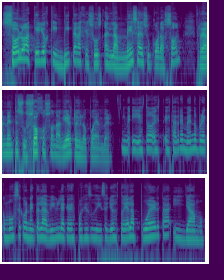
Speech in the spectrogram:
Solo aquellos que invitan a Jesús en la mesa de su corazón, realmente sus ojos son abiertos y lo pueden ver. Y, me- y esto es- está tremendo porque cómo se conecta la Biblia que después Jesús dice, yo estoy a la puerta y llamo,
